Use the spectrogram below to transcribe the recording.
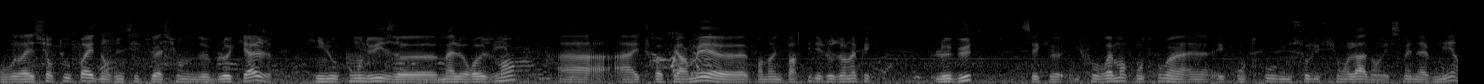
On ne voudrait surtout pas être dans une situation de blocage qui nous conduise euh, malheureusement à, être fermés euh, pendant une partie des Jeux Olympiques. Le but, c'est qu'il faut vraiment qu'on trouve, un- et qu'on trouve une solution là dans les semaines à venir,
